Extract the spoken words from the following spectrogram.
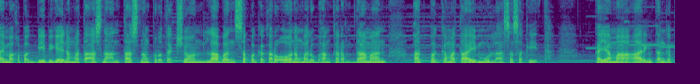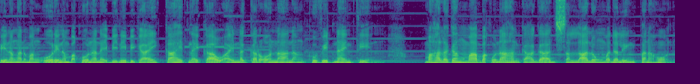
ay makapagbibigay ng mataas na antas ng proteksyon laban sa pagkakaroon ng malubhang karamdaman at pagkamatay mula sa sakit. Kaya maaaring tanggapin ang anumang uri ng bakuna na ibinibigay kahit na ikaw ay nagkaroon na ng COVID-19. Mahalagang mabakunahan ka agad sa lalong madaling panahon.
